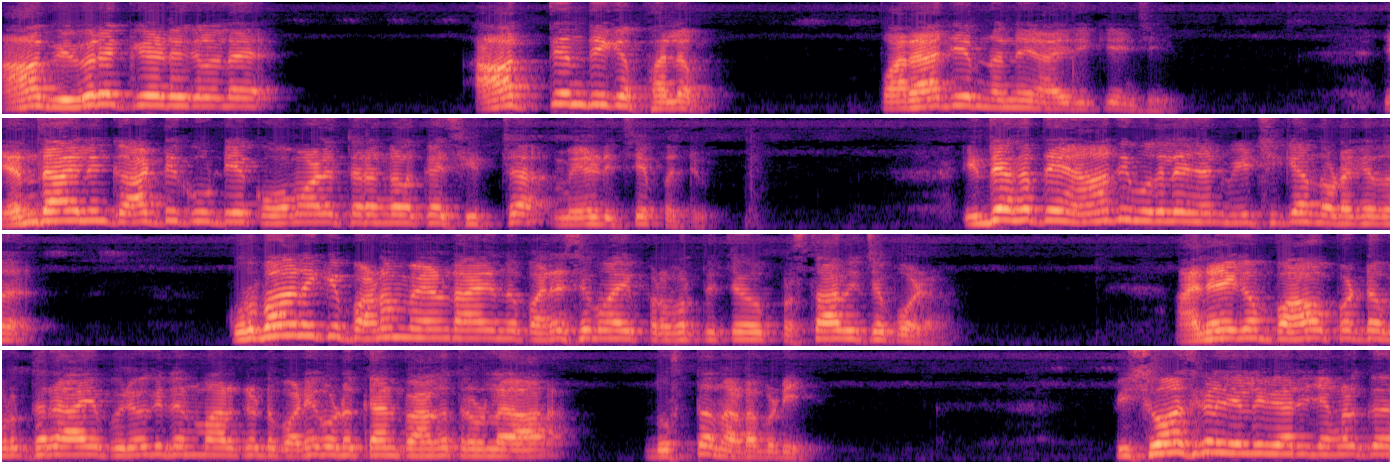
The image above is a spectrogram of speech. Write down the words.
ആ വിവരക്കേടുകളുടെ ആത്യന്തിക ഫലം പരാജയം തന്നെ ആയിരിക്കുകയും ചെയ്യും. എന്തായാലും കാട്ടിക്കൂട്ടിയ കോമാളിത്തരങ്ങൾക്ക് ശിക്ഷ മേടിച്ചേ പറ്റൂ. ഇദ്ദേഹത്തെ ആദ്യം മുതലേ ഞാൻ വീക്ഷിക്കാൻ തുടങ്ങിയത് കുർബാനയ്ക്ക് പണം വേണ്ട എന്ന് പരസ്യമായി പ്രവർത്തിച്ച് പ്രസ്താവിച്ചപ്പോഴാണ്. അനേകം പാവപ്പെട്ട വൃദ്ധരായ പുരോഹിതന്മാർക്കിട്ട് പണി കൊടുക്കാൻ പാകത്തിലുള്ള ആ ദുഷ്ട നടപടി. വിശ്വാസികൾ ചെല്ലു വിചാരിച്ച് ഞങ്ങൾക്ക്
